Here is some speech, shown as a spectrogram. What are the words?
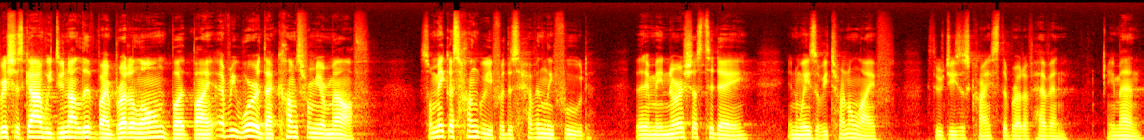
Gracious God, we do not live by bread alone, but by every word that comes from your mouth. So make us hungry for this heavenly food, that it may nourish us today in ways of eternal life through Jesus Christ, the bread of heaven. Amen.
